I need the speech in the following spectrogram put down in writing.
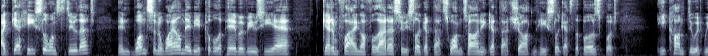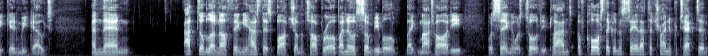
I get he still wants to do that. And once in a while, maybe a couple of pay per views a year, get him flying off a ladder so he still get that swanton, he get that shot, and he still gets the buzz. But he can't do it week in, week out. And then at Double or Nothing, he has this botch on the top rope. I know some people, like Matt Hardy, were saying it was totally planned. Of course, they're going to say that. They're trying to protect him.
